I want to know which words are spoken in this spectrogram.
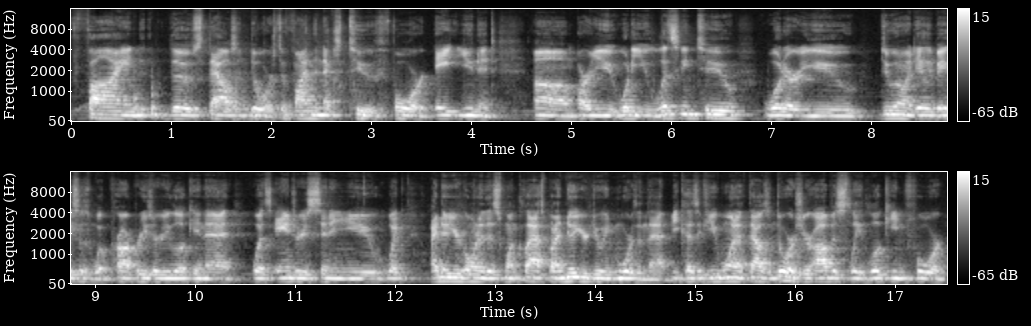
find those thousand doors? To find the next two, four, eight unit. Um, are you what are you listening to? What are you doing on a daily basis? What properties are you looking at? What's Andrea sending you? Like I know you're going to this one class, but I know you're doing more than that because if you want a thousand doors, you're obviously looking for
